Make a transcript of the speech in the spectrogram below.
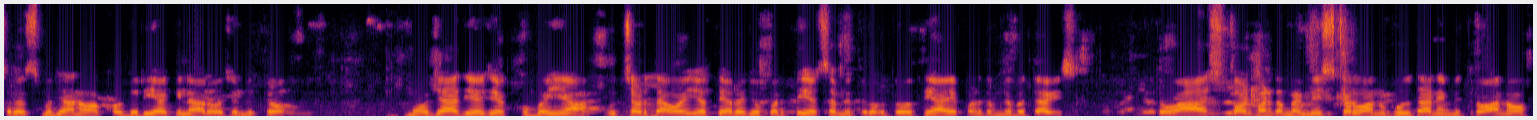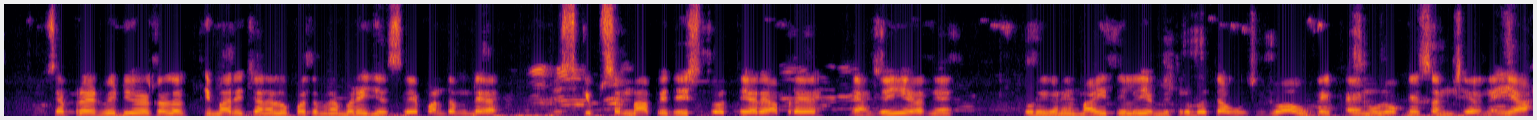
સરસ મજાનો આખો દરિયા કિનારો છે મિત્રો. મોજા જે છે, ખૂબ અહીંયા ઉછળતા હોય છે. અત્યારે જો ભરતી હશે મિત્રો, તો ત્યાં એ પણ તમને બતાવીશ. તો આ સ્થળ પણ તમે મિસ કરવાનું ભૂલતા નહીં મિત્રો. આનો સેપરેટ વીડિયો એક અલગથી મારી ચેનલ ઉપર તમને મળી જશે. એ પણ તમને ડિસ્ક્રિપ્શનમાં આપી દઈશ. તો અત્યારે આપણે ત્યાં જઈએ અને થોડી ઘણી માહિતી લઈએ. મિત્રો, બતાવું છું. જો આવું કંઈક કાંઈનું લોકેશન છે અને અહીંયા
